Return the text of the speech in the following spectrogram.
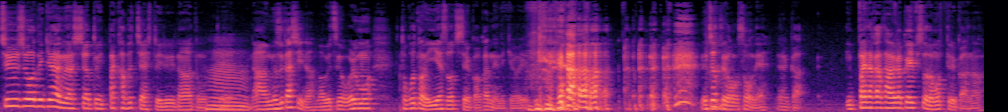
抽象的な話しちゃうといっぱいかぶっちゃう人いるなと思って。うん。あー難しいな、まあ、別に俺もとことん ES 落ちてるか分かんないんだけど。でちょっとそうね。なんかいっぱいだから田中君エピソード持ってるからな。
